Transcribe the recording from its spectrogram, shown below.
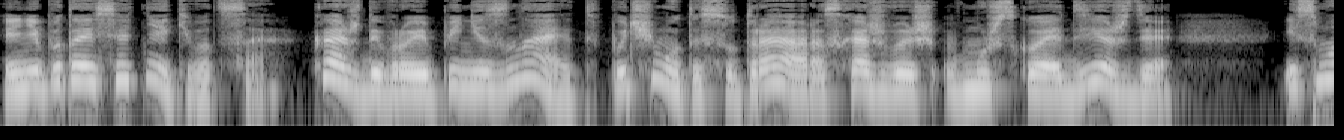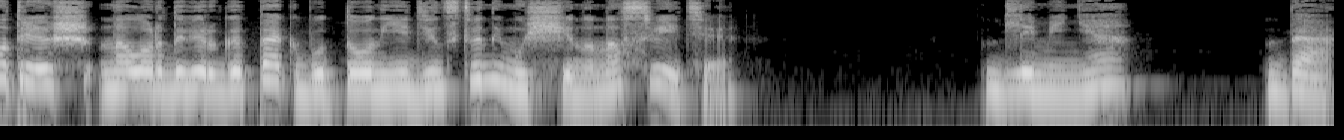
И не пытайся отнекиваться. Каждый в Роепине знает, почему ты с утра расхаживаешь в мужской одежде — и смотришь на лорда Вирга так, будто он единственный мужчина на свете. Для меня — да.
